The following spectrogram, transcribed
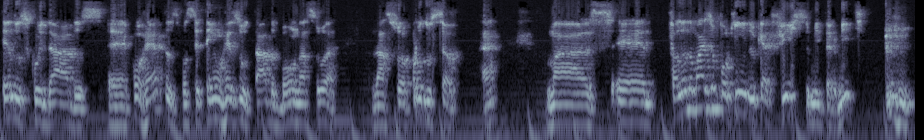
tendo os cuidados é, corretos, você tem um resultado bom na sua, na sua produção, né? Mas, é, falando mais um pouquinho do catfish, se me permite,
